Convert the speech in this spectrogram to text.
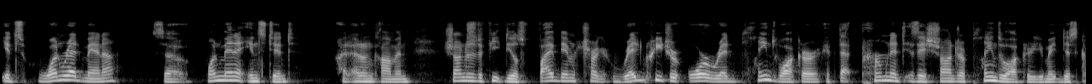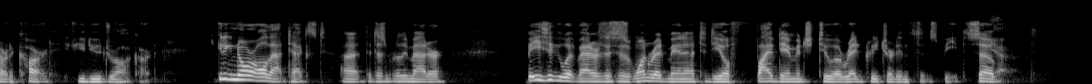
It's one red mana, so one mana instant at, at uncommon. Chandra's defeat deals five damage to target red creature or red Planeswalker. If that permanent is a Chandra Planeswalker, you may discard a card. If you do, draw a card. You can ignore all that text. Uh, that doesn't really matter. Basically what matters this is one red mana to deal five damage to a red creature at instant speed. So Yeah.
